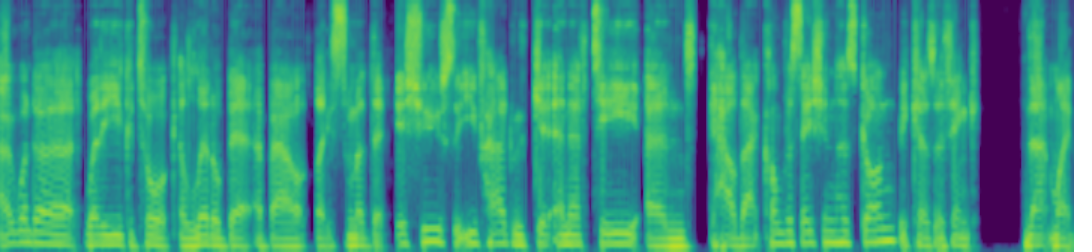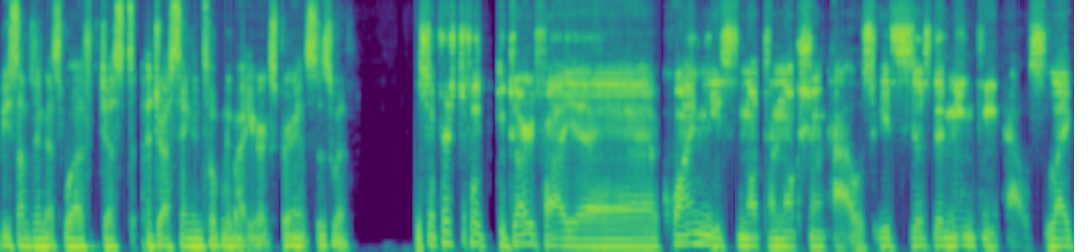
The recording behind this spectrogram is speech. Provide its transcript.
I wonder whether you could talk a little bit about like some of the issues that you've had with Git NFT and how that conversation has gone, because I think that might be something that's worth just addressing and talking about your experiences with. So first of all, to clarify, uh, Quine is not an auction house. It's just the minting house. Like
